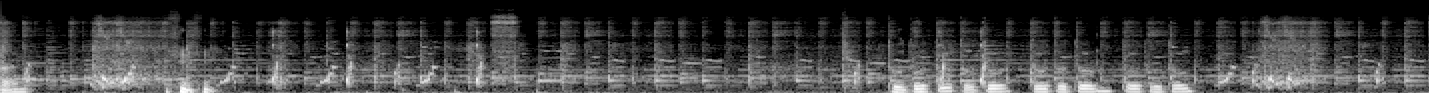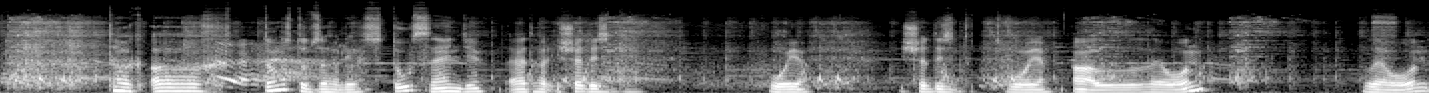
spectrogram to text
Ладно. Ту-ту-ту-ту-ту, ту-ту-ту, ту-ту-ту. Так, а хто у нас тут взагалі? Сту, Сенді, Едгар і ще десь двоє. І ще десь двоє. А, Леон. Леон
